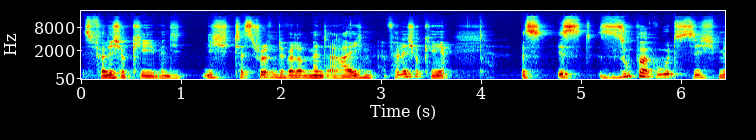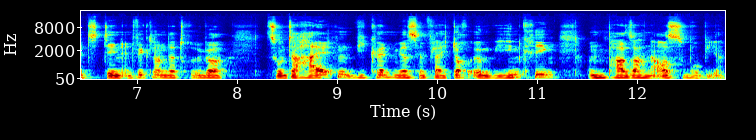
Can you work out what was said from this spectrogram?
ist völlig okay. Wenn die nicht Test-Driven Development erreichen, völlig okay. Es ist super gut, sich mit den Entwicklern darüber zu unterhalten, wie könnten wir es denn vielleicht doch irgendwie hinkriegen und ein paar Sachen auszuprobieren.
